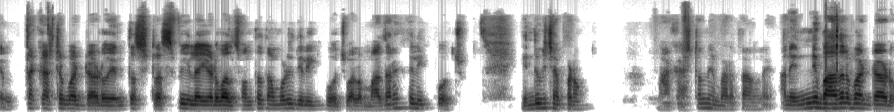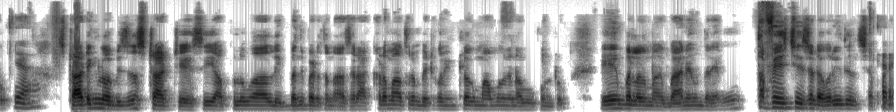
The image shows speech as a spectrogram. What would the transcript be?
ఎంత కష్టపడ్డాడో ఎంత స్ట్రెస్ ఫీల్ అయ్యాడో వాళ్ళ సొంత తమ్ముడికి తెలియకపోవచ్చు వాళ్ళ మదర్కి తెలియకపోవచ్చు. ఎందుకు చెప్పడం? నా కష్టం నేను పడతానులే అని ఎన్ని బాధలు పడ్డాడు. స్టార్టింగ్లో బిజినెస్ స్టార్ట్ చేసి అప్పులు వాళ్ళు ఇబ్బంది పెడుతున్నా సరే అక్కడ మాత్రం పెట్టుకొని ఇంట్లోకి మామూలుగా నవ్వుకుంటూ ఏం పర్లేదు నాకు బాగానే ఉందని ఎంత ఫేస్ చేశాడు ఎవరికి తెలుసు చెప్పండి.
